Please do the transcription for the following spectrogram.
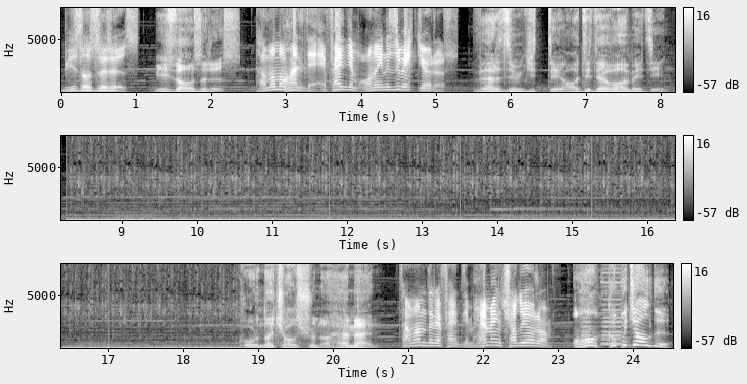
Biz hazırız. Biz de hazırız. Tamam o halde. Efendim onayınızı bekliyoruz. Verdim gitti. Hadi devam edin. Korna çal şuna hemen. Tamamdır efendim. Hemen çalıyorum. Aha kapı çaldı.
